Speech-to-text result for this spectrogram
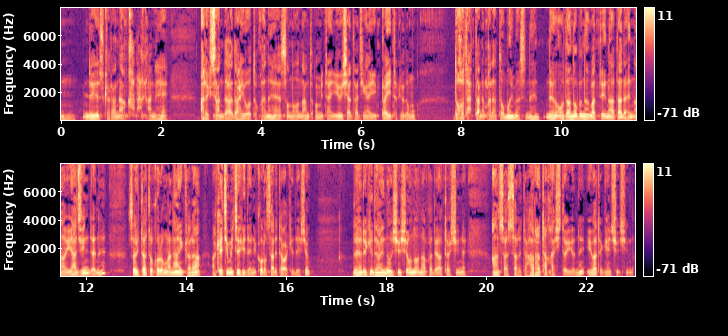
うん、ですからなかなかね、アレキサンダー大王とかね、そのなんとかみたいな勇者たちがいっぱいいたけども、どうだったのかなと思いますね。で、織田信長っていうのはただの野人でね、そういったところがないから、明智光秀に殺されたわけでしょ。で、歴代の首相の中で私ね、暗殺された原隆というね、岩手県出身の、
